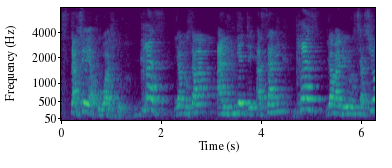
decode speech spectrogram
stations ya forage d'eau. Grâce ya mosala alingi ete asali. Grâce ya badénonciation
